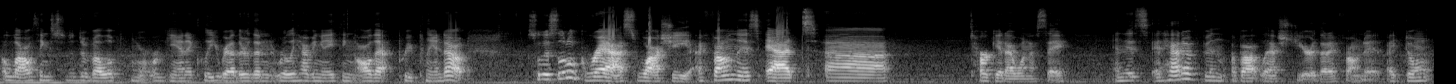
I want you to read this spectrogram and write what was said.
allow things to develop more organically rather than really having anything all that pre-planned out. So this little grass washi, I found this at uh, Target, I want to say. And this, it had to have been about last year that I found it. I don't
